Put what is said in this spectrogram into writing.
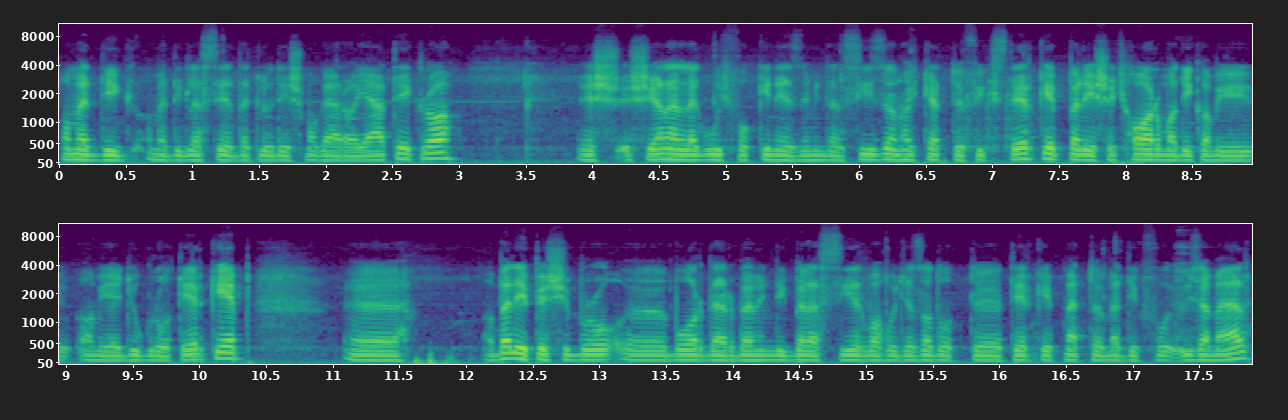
ameddig, ameddig lesz érdeklődés magára a játékra, és, és jelenleg úgy fog kinézni minden season, hogy kettő fix térképpel, és egy harmadik, ami, ami egy ugró térkép. A belépési borderbe mindig be hogy az adott térkép mettől meddig fog, üzemel,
